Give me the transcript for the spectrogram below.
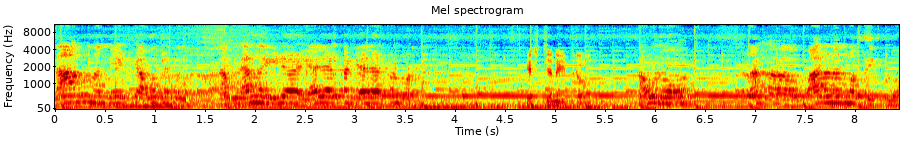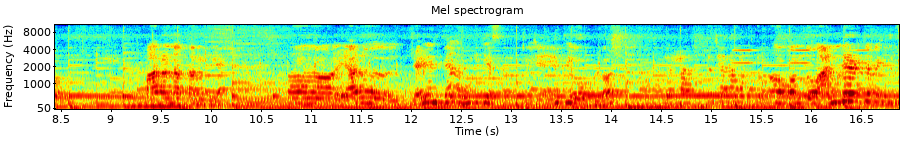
ನಾನು ನನ್ನ ಹೇಳ್ತಿ ಅವಾಗಲೇ ಬಂದು ನಮ್ಮನ್ನೆಲ್ಲ ಇಳ ಹೇಳ್ಕೊಂಡು ಹೇಳ್ಕೊಂಡು ನೋಡಿದೆ ಎಷ್ಟು ಜನ ಇದ್ರು ಅವರು? ಅವರು ಬಾಲಣ್ಣನ ಮಕ್ಕಳು ಇಬ್ಬರು ಬಾಲಣ್ಣ ತಂದೆ. ಆ, ಯಾರು ಜಯಂತಿ ಹುಡುಗಿ ಸರ್ ಜಯಂತಿ ಹನ್ನೆರಡು ಜನ ಇದ್ರು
